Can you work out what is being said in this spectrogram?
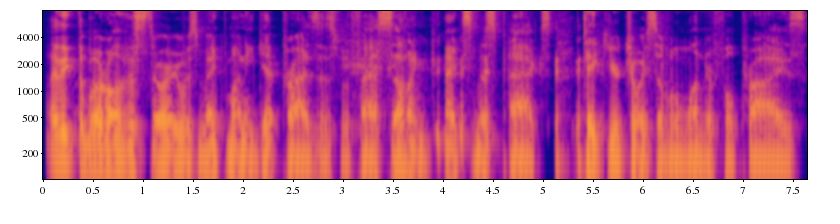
I think the moral of this story was make money, get prizes with fast selling Xmas packs. Take your choice of a wonderful prize.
